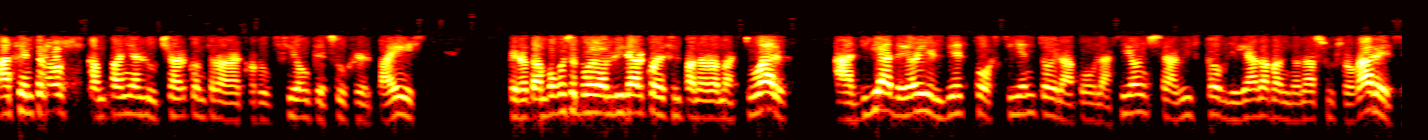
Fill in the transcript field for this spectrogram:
ha centrado su campaña en luchar contra la corrupción que sufre el país. Pero tampoco se puede olvidar cuál es el panorama actual. A día de hoy, el 10% de la población se ha visto obligada a abandonar sus hogares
